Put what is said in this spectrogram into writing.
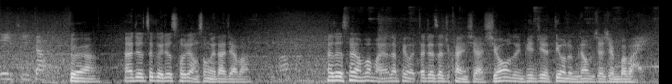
力激荡。对啊，那就这个就抽奖送给大家吧。好。那这个抽奖办法要在片尾大家再去看一下。喜欢我的影片记得订阅我的频道，我们下期见，拜拜。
